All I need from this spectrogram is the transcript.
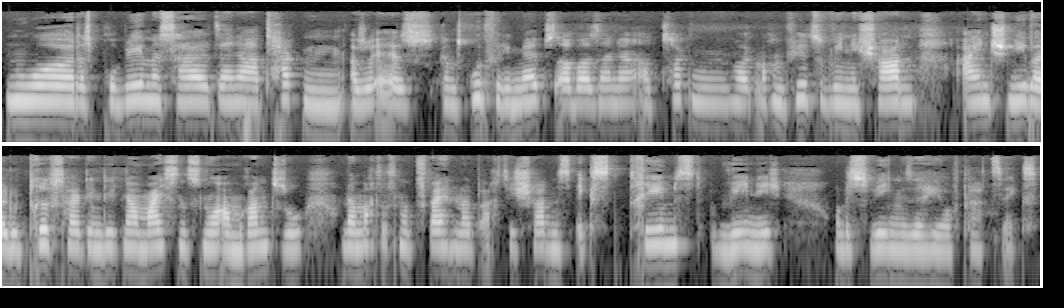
Nur das Problem ist halt seine Attacken. Also er ist ganz gut für die Maps, aber seine Attacken halt machen viel zu wenig Schaden. Ein Schneeball, du triffst halt den Gegner meistens nur am Rand so. Und dann macht es nur 280 Schaden. Das ist extremst wenig. Und deswegen ist er hier auf Platz 6.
